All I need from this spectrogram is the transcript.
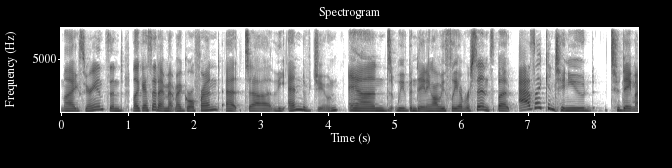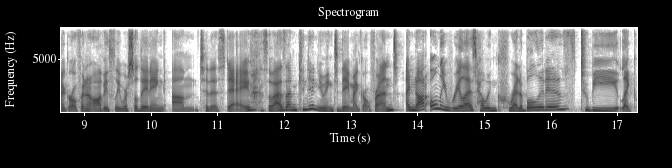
my experience. And like I said, I met my girlfriend at uh, the end of June, and we've been dating obviously ever since. But as I continued to date my girlfriend and obviously we're still dating um, to this day. So as i'm continuing to date my girlfriend i not only realized how incredible it is to be like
